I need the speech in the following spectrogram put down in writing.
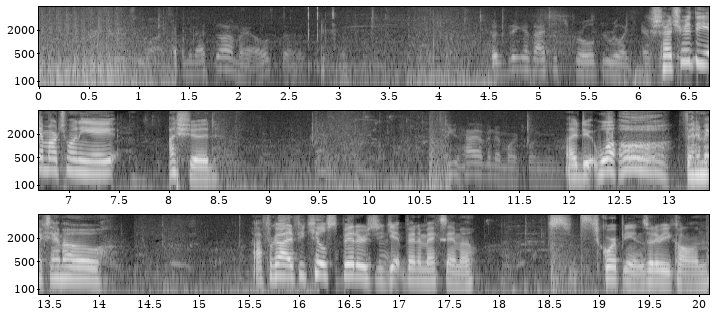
I mean, I still have my L set. But the thing is, I have to scroll through like. Should I trade the MR28? I should. You have an MR28. I do. Whoa! Venom X ammo! I forgot, if you kill spitters, you get Venom X ammo. S scorpions, whatever you call them.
